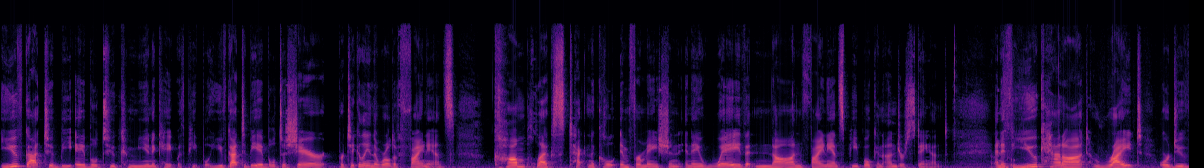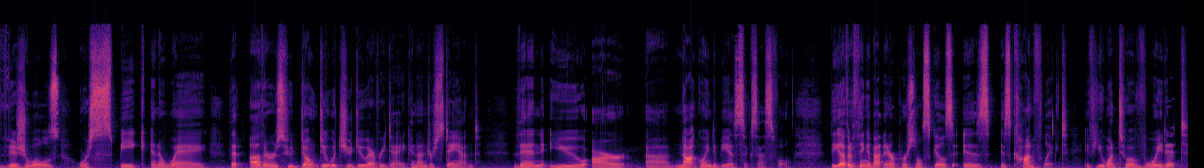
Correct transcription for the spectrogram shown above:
you've got to be able to communicate with people. You've got to be able to share, particularly in the world of finance, complex technical information in a way that non-finance people can understand. And if you cannot write or do visuals or speak in a way that others who don't do what you do every day can understand, then you are uh, not going to be as successful. The other thing about interpersonal skills is is conflict. If you want to avoid it,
